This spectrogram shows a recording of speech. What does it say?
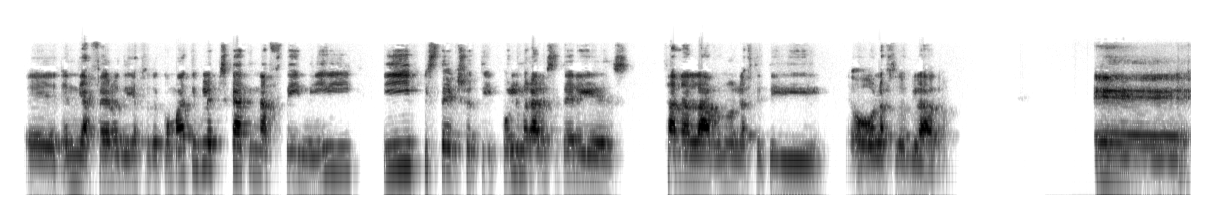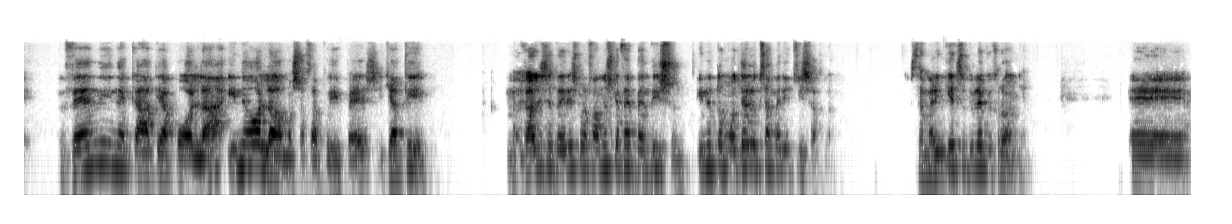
ε, ενδιαφέρονται για αυτό το κομμάτι, βλέπεις κάτι να φθήνει ή ή πιστεύεις ότι πολύ μεγάλες εταιρείες θα αναλάβουν όλη αυτή τη, όλο αυτό τον κλάδο; Ε, δεν είναι κάτι απ' όλα, είναι όλα όμως αυτά που είπες, γιατί; Μεγάλες εταιρείες προφανώς και θα επενδύσουν. Είναι το μοντέλο της Αμερικής αυτό. Στην Αμερική έτσι δουλεύει χρόνια. Ε,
